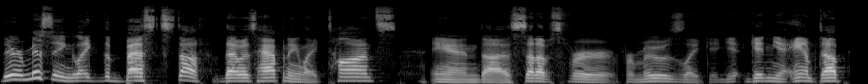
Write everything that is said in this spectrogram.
they're missing like the best stuff that was happening, like taunts and uh, setups for for moves, like get, getting you amped up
